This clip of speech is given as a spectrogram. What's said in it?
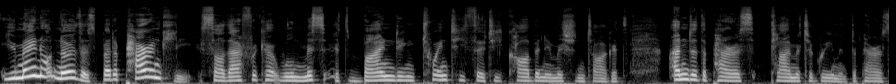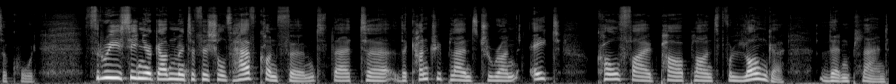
you may not know this, but apparently South Africa will miss its binding 2030 carbon emission targets under the Paris Climate Agreement, the Paris Accord. Three senior government officials have confirmed that uh, the country plans to run eight coal fired power plants for longer than planned.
